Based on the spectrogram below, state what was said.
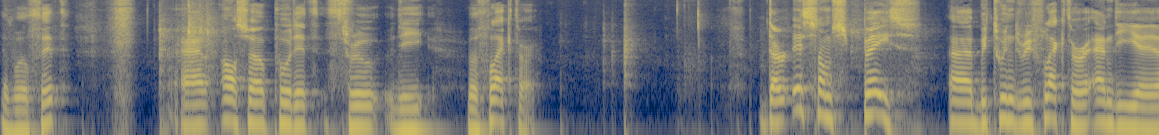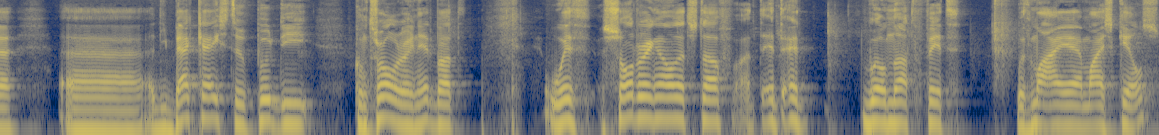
it will fit and also put it through the reflector. There is some space uh, between the reflector and the uh, uh, the back case to put the controller in it, but with soldering all that stuff, it, it will not fit with my uh, my skills.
